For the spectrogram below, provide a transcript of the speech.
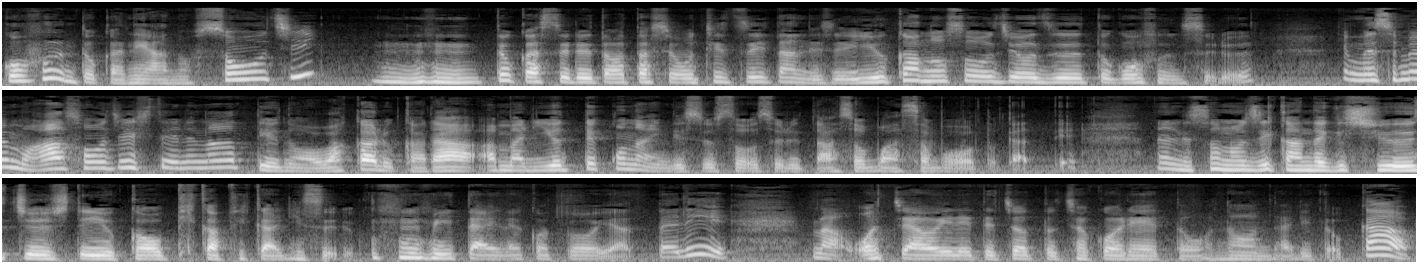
5分とかねあの掃除？とかすると私落ち着いたんですよ。床の掃除をずっと5分する。で娘もあ掃除してるなっていうのは分かるからあまり言ってこないんですよ。そうすると遊ぼう遊ぼうとかって。なんでその時間だけ集中して床をピカピカにする。みたいなことをやったり、まあ、お茶を入れてちょっとチョコレートを飲んだりとか。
